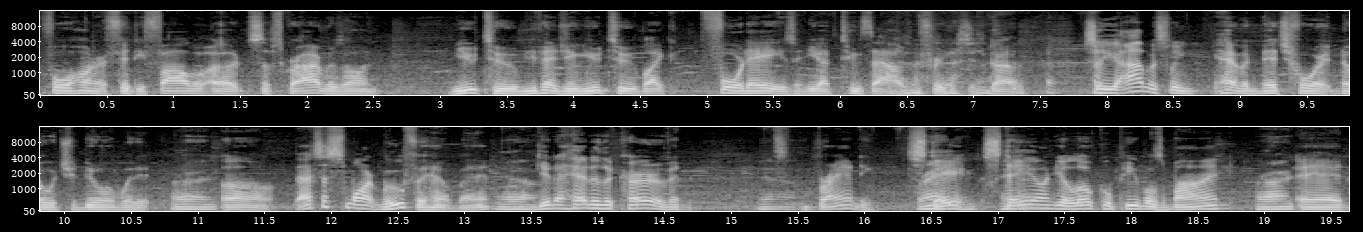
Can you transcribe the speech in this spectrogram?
450 follow uh, subscribers on YouTube. You've had your YouTube like four days and you got 2,000 freaking subscribers. So you obviously have a niche for it, know what you're doing with it. All right. Uh, that's a smart move for him, man. Yeah. Get ahead of the curve and Yeah. branding. Stay Branding, stay yeah. on your local people's mind, Right. and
